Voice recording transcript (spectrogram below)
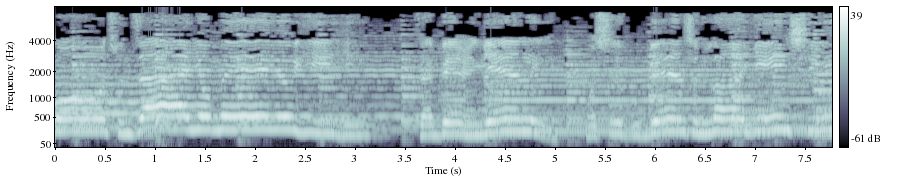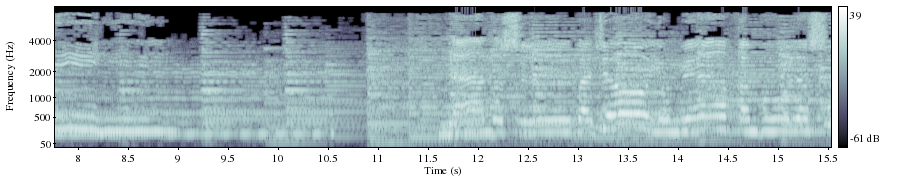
我存在有没有意义，在别人眼里，我似乎变成了隐形。难道失败就永远翻不了身？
